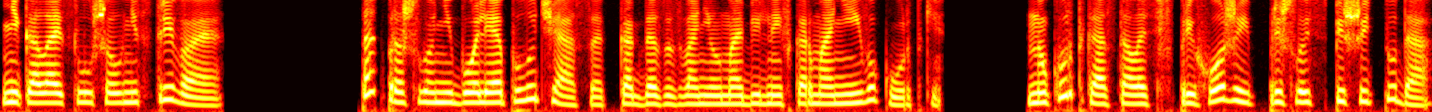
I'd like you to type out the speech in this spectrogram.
Николай слушал, не встревая. Так прошло не более получаса, когда зазвонил мобильный в кармане его куртки. Но куртка осталась в прихожей, пришлось спешить туда.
